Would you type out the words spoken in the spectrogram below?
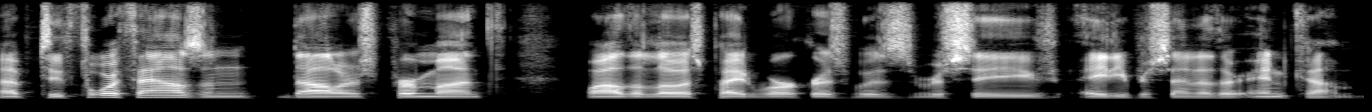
up to $4,000 per month, while the lowest paid workers would receive 80% of their income.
